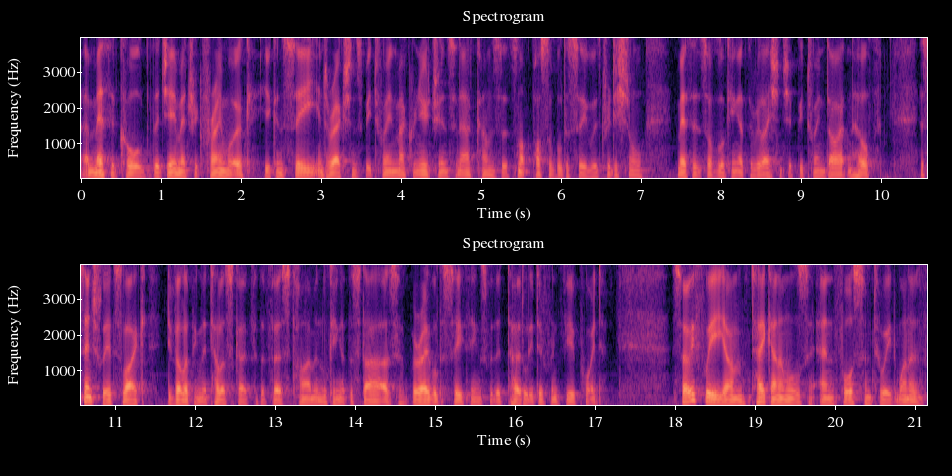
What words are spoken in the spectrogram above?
a method called the geometric framework, you can see interactions between macronutrients and outcomes that's not possible to see with traditional methods of looking at the relationship between diet and health. Essentially, it's like developing the telescope for the first time and looking at the stars. We're able to see things with a totally different viewpoint. So, if we um, take animals and force them to eat one of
